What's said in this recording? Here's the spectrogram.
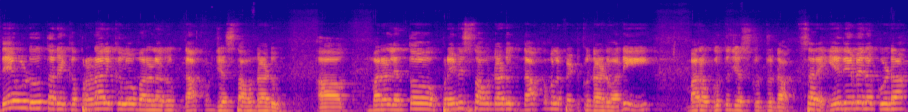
దేవుడు తన యొక్క ప్రణాళికలో మనలను జ్ఞాపకం చేస్తూ ఉన్నాడు. మనల్ని ఎంతో ప్రేమిస్తూ ఉన్నాడు జ్ఞాపకములు పెట్టుకున్నాడు అని మనం గుర్తు చేసుకుంటున్నాం. సరే ఏదేమైనా కూడా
